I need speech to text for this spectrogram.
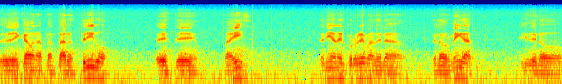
se dedicaban a plantar trigo, este, maíz. Tenían el problema de la, de la hormiga y de, lo,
